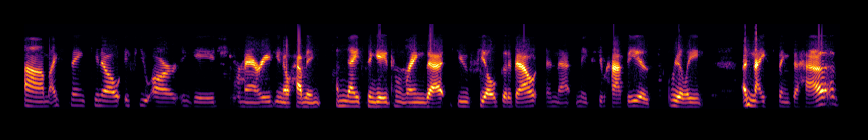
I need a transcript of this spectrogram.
Um, I think, you know, if you are engaged or married, you know, having a nice engagement ring that you feel good about and that makes you happy is really a nice thing to have.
